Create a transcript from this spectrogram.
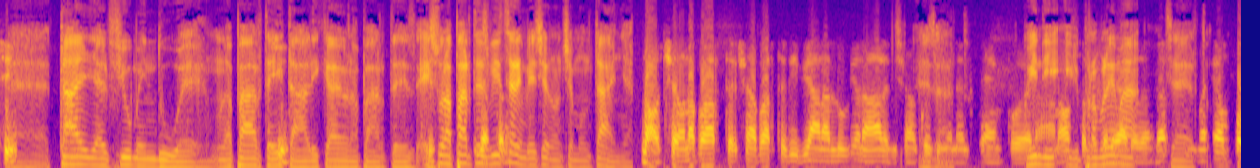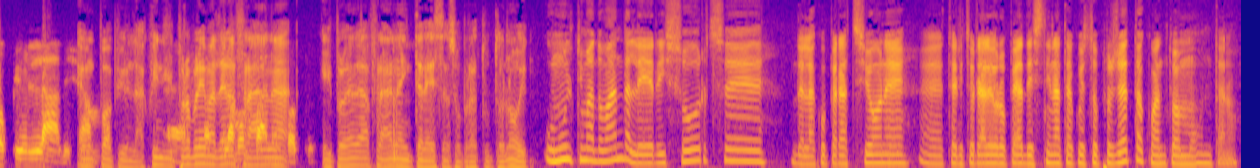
sì. eh, taglia il fiume in due, una parte sì. italica e una parte... Sì. E sulla parte svizzera invece non c'è montagna. No, c'è una parte, c'è una parte di piana alluvionale, diciamo esatto. così, nel tempo. Quindi il problema certo. è un po' più in là, diciamo. È un po' più in là. Quindi eh, il, problema della frana, il problema della frana interessa soprattutto noi. Un'ultima domanda, le risorse della cooperazione eh, territoriale europea destinate a questo progetto a quanto ammontano?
